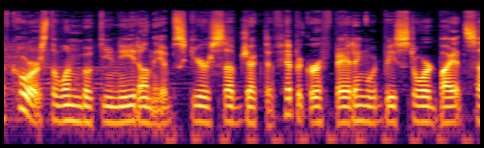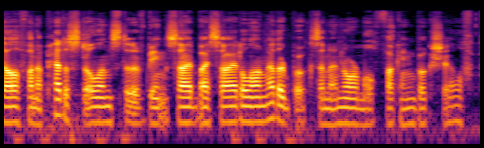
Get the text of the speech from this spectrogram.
Of course, the one book you need on the obscure subject of hippogriff baiting would be stored by itself on a pedestal instead of being side by side along other books in a normal fucking bookshelf.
